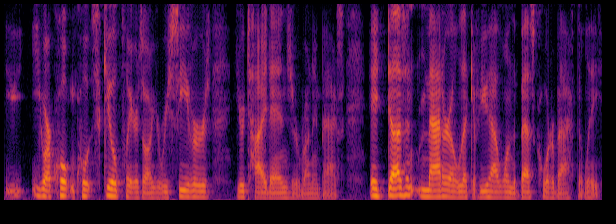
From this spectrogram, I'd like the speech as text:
your quote unquote skill players are, your receivers, your tight ends, your running backs. It doesn't matter a lick if you have one of the best quarterbacks in the league.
